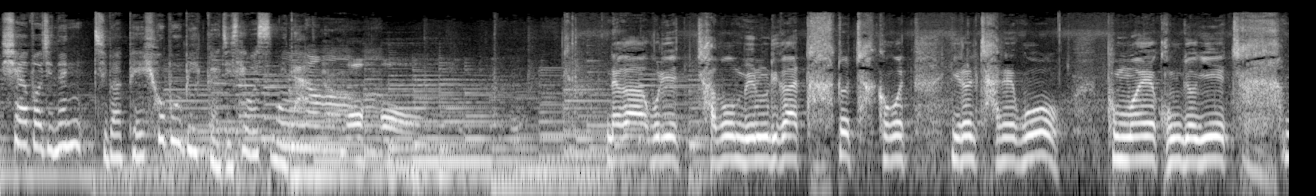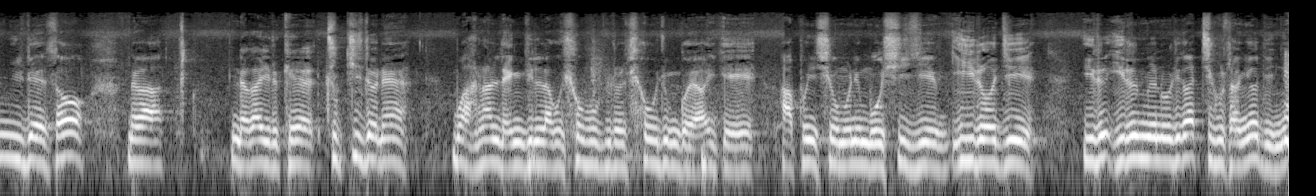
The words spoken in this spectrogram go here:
시아버지는 집 앞에 효부비까지 세웠습니다. 내가 우리 자부 며느리가 다도 착하고 일을 잘하고 부모의 공경이 참 위대해서 내가 내가 이렇게 죽기 전에 뭐 하나를 남기려고 효부비를 세워준 거야. 이게 아픈 시어머니 모시지 이러지 이런, 이런 며느리가 지구상에 어디 있냐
